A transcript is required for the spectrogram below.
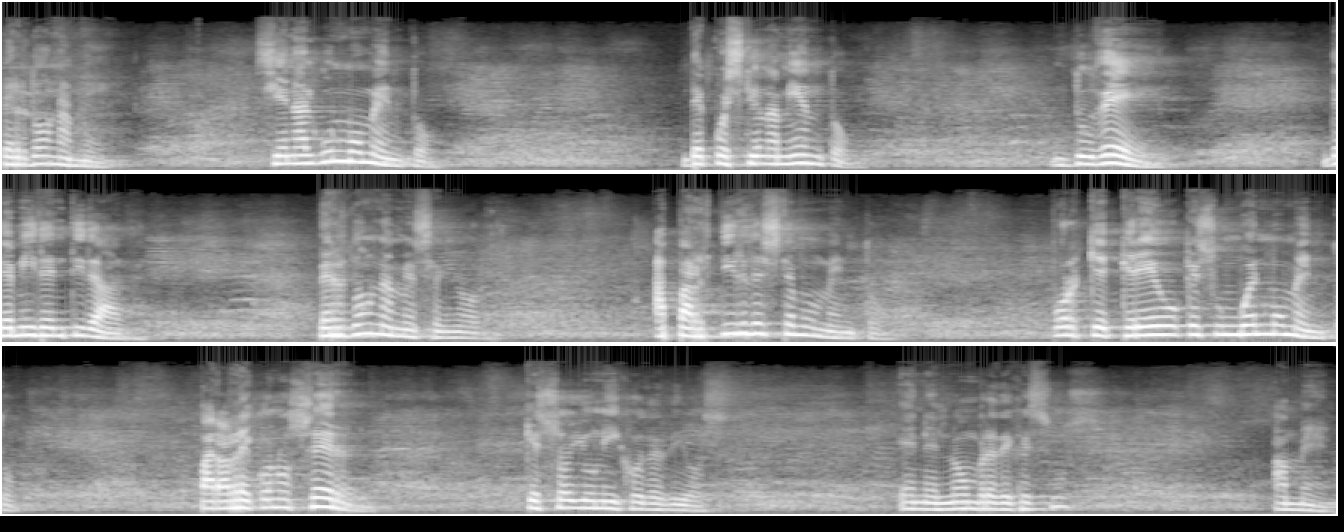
perdóname si en algún momento de cuestionamiento dudé de mi identidad. Perdóname, Señor a partir de este momento, porque creo que es un buen momento para reconocer que soy un hijo de Dios. En el nombre de Jesús. Amén.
